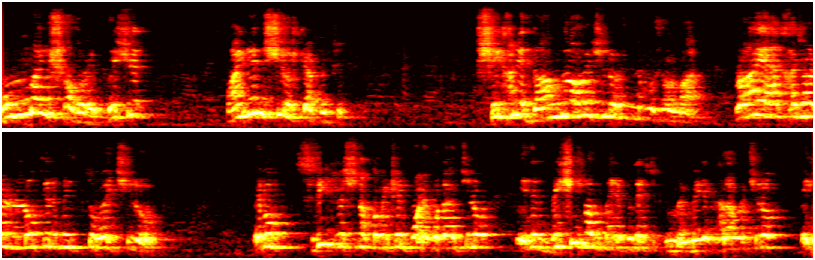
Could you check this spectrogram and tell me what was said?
মুম্বাই শহরে দেশের ফাইন্যান্সিয়াল ক্যাপিটাল সেখানে দাঙ্গা হয়েছিল হিন্দু মুসলমান। প্রায় এক হাজার লোকের মৃত্যু হয়েছিল। এবং শ্রীকৃষ্ণ কমিশন পরে বলা হয়েছিল, এদের বেশিরভাগ মেরে মেরে ফেলা হয়েছিল এই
